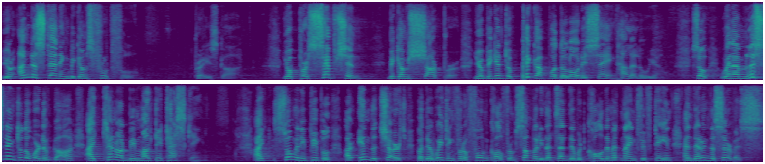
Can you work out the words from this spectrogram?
Your understanding becomes fruitful. Praise God. Your perception becomes sharper. You begin to pick up what the Lord is saying. Hallelujah. So when I'm listening to the Word of God, I cannot be multitasking. I, so many people are in the church, but they're waiting for a phone call from somebody that said they would call them at 9:15, and they're in the service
